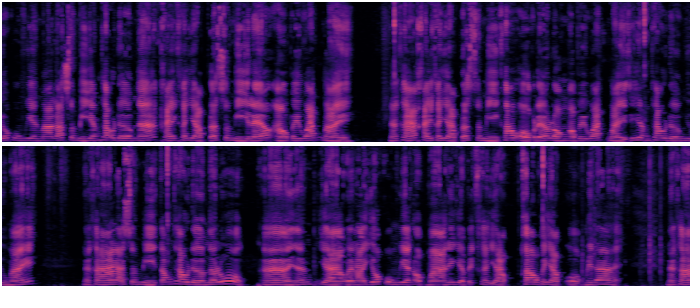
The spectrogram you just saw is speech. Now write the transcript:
ยกวงเวียนมารัศมียังเท่าเดิมนะ ใครขยับรัศมีแล้วเอาไปวัดใหม่นะคะ ใครขยับรัศมีเข้าออกแล้วลองเอาไปวัดใหม่ที่ยังเท่าเดิมอยู่ไหมนะคะ รัศมีต้องเท่าเดิมนะลูกอ่างั้นอย่าเวลายกวงเวียนออกมาเนี่ยอย่าไปขยับเข้าขยับออกไม่ได้นะคะ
